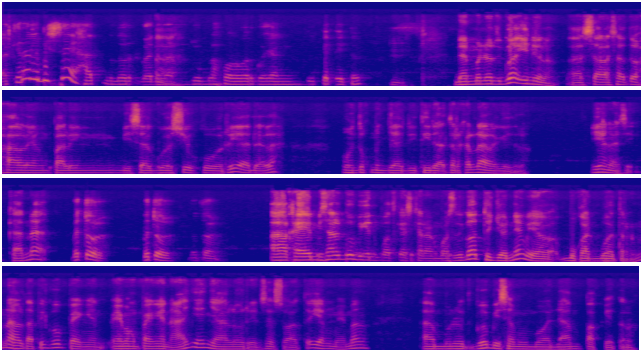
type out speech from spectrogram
Akhirnya lebih sehat menurut gua dengan Ah. jumlah follower gua yang dikit itu. Dan menurut gue ini loh, eh, salah satu hal yang paling bisa gue syukuri adalah untuk menjadi tidak terkenal gitu loh. Iya gak sih? Karena Betul, betul, betul. ah, kayak misalnya gue bikin podcast sekarang, maksud gue tujuannya ya bukan buat terkenal, tapi gue pengen, memang pengen aja nyalurin sesuatu yang memang ah, menurut gue bisa membawa dampak gitu loh.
